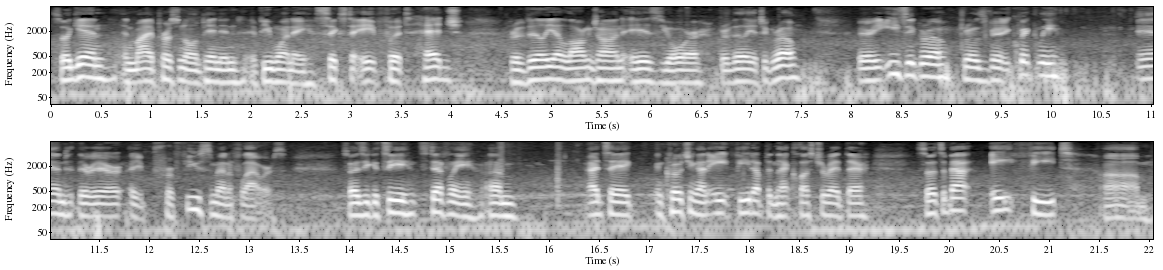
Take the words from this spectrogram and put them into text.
So again, in my personal opinion, if you want a six to eight foot hedge, Grevillea Long John is your Grevillea to grow. Very easy to grow, grows very quickly, and there are a profuse amount of flowers. So as you can see, it's definitely, um, I'd say encroaching on eight feet up in that cluster right there. So it's about eight feet um,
